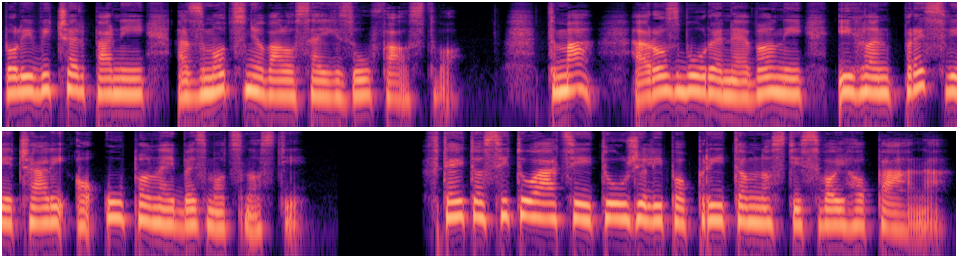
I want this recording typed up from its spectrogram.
Boli vyčerpaní a zmocňovalo sa ich zúfalstvo. Tma a rozbúrené vlny ich len presviečali o úplnej bezmocnosti. V tejto situácii túžili po prítomnosti svojho pána.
